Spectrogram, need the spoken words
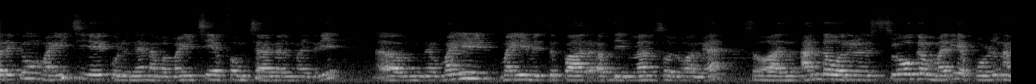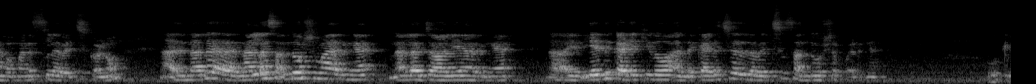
வரைக்கும் மகிழ்ச்சியே கொடுங்க. நம்ம மகிழ்ச்சி எஃப்எம் சேனல் மாதிரி. மயில் மயில் வித்து பார் அப்படின்லாம் சொல்லுவாங்க. ஸோ அது அந்த ஒரு ஸ்லோகம் மாதிரி எப்பொழுதும் நம்ம மனசில் வச்சுக்கணும். அதனால நல்லா சந்தோஷமா இருங்க. நல்லா ஜாலியா இருங்க. எது கிடைக்குதோ அந்த கிடைச்சதுல வச்சு சந்தோஷப்படுங்க. ஓகே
